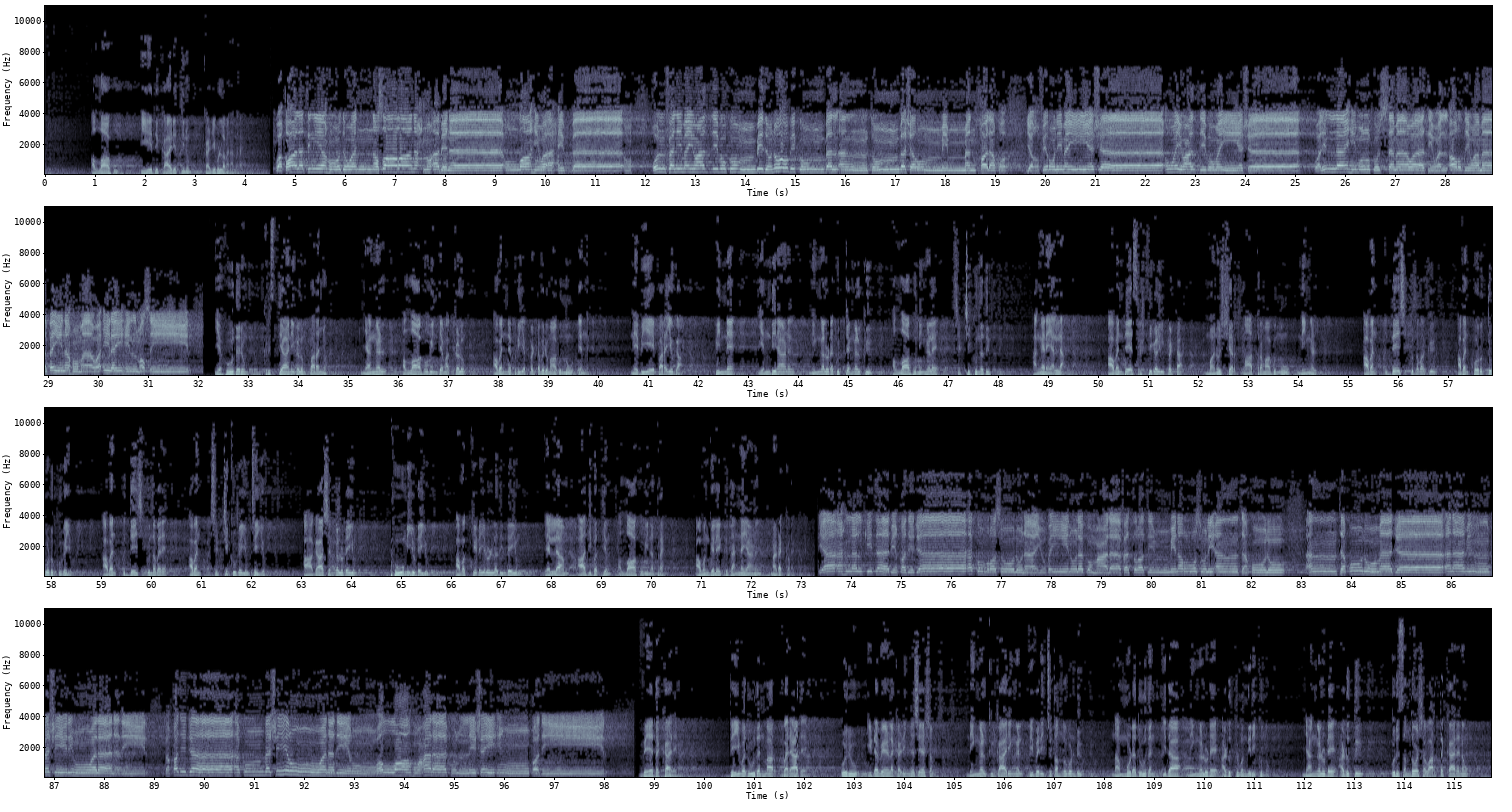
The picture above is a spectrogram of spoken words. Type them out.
അള്ളാഹു ഏത് കാര്യത്തിനും കഴിവുള്ളവനത്രേ وقالت اليهود والنصارى نحن أبناء الله وأحباؤه قل فلم يعذبكم بذنوبكم بل أنتم بشر ممن خلق يغفر لمن يشاء ويعذب من يشاء ولله ملك السماوات والأرض وما بينهما وإليه المصير യഹൂദരും ക്രിസ്ത്യാനികളും പറഞ്ഞു ഞങ്ങൾ അള്ളാഹുവിന്റെ മക്കളും അവന് പ്രിയപ്പെട്ടവരുമാകുന്നു എന്ന് നബിയെ പറയുക പിന്നെ എന്തിനാണ് നിങ്ങളുടെ കുറ്റങ്ങൾക്ക് അള്ളാഹു നിങ്ങളെ ശിക്ഷിക്കുന്നത് അങ്ങനെയല്ല. അവന്റെ സൃഷ്ടികളിൽപ്പെട്ട മനുഷ്യർ മാത്രമാകുന്നു നിങ്ങൾ. അവൻ ഉദ്ദേശിക്കുന്നവർക്ക് അവൻ പൊറത്തുകൊടുക്കുകയും അവൻ ഉദ്ദേശിക്കുന്നവരെ അവൻ ശിക്ഷിക്കുകയും ചെയ്യും. ആകാശങ്ങളുടെയും ഭൂമിയുടെയും അവക്കിടയിലുള്ളതിന്റെയും എല്ലാം ആധിപത്യം അള്ളാഹുവിനത്ര. അവങ്കലേക്ക് തന്നെയാണ് മടക്കം. يا أهل الكتاب قد جاءكم رسولنا يبين لكم على فترة من الرسل أن تقولوا أن تقولوا ما جاءنا من بشير ولا نذير فقد جاءكم بشير ونذير والله على كل شيء قدير വേദക്കാരെ ദൈവദൂതന്മാർ വരാതെ ഒരു ഇടവേള കഴിഞ്ഞ ശേഷം നിങ്ങൾക്ക് കാര്യങ്ങൾ വിവരിച്ചു തന്നുകൊണ്ട് നമ്മുടെ ദൂതൻ ഇതാ നിങ്ങളുടെ അടുത്ത് വന്നിരിക്കുന്നു. ഞങ്ങളുടെ അടുത്ത് ഒരു സന്തോഷ വാർത്തക്കാരനോ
